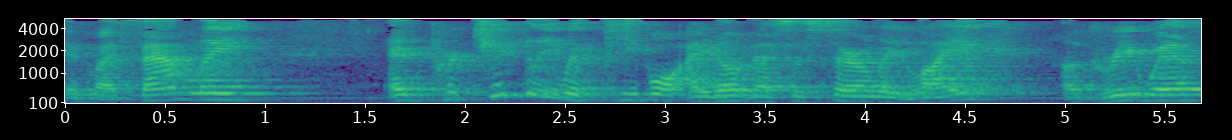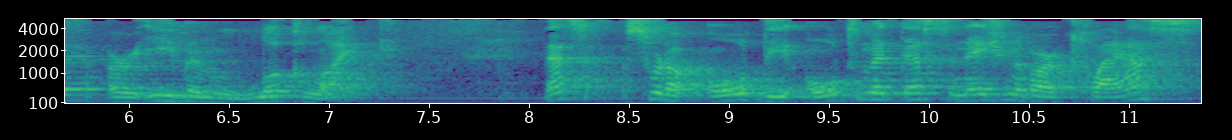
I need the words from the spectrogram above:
in my family, and particularly with people I don't necessarily like, agree with, or even look like? That's sort of old, the ultimate destination of our class.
